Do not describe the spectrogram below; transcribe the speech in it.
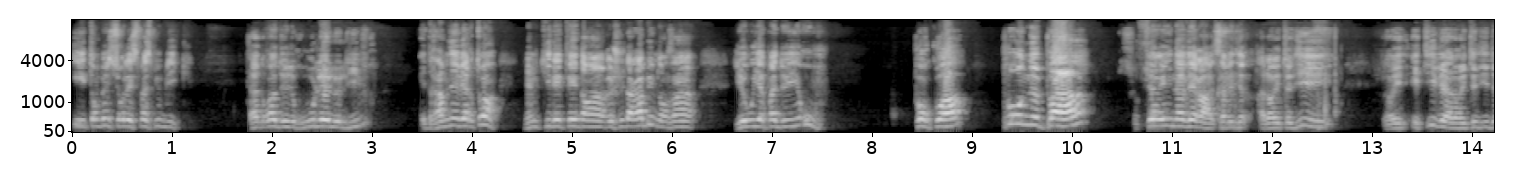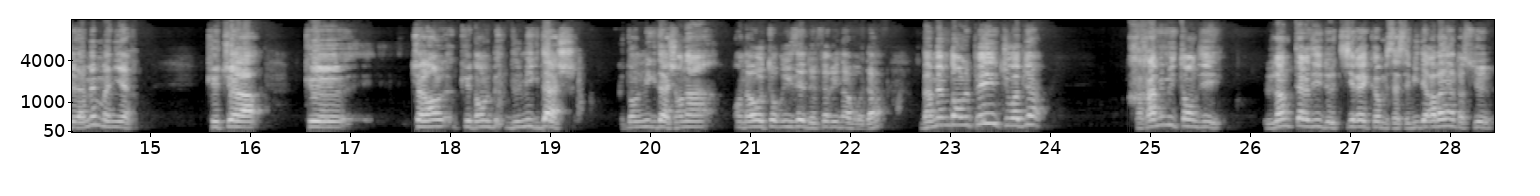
il est tombé sur l'espace public. Tu as le droit de rouler le livre et de ramener vers toi, même qu'il était dans un Réchut d'Arabim, dans un lieu où il n'y a pas de hirou. Pourquoi Pour ne pas faire une avéra. Ça veut dire, alors il te dit, alors il, et Tiv, alors il te dit de la même manière que tu as, que, tu as, que dans le, le Mikdash, que dans le Mikdash, on a, on a autorisé de faire une avoda, ben même dans le pays, tu vois bien. Chachamim, ils t'ont dit, l'interdit de tirer comme ça, c'est midérabanan parce que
